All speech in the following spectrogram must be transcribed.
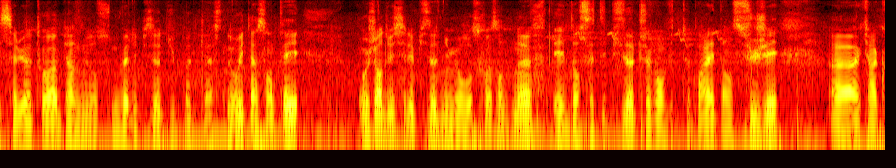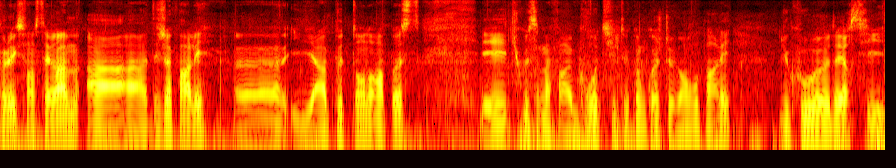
salut à toi, bienvenue dans ce nouvel épisode du podcast Nourris ta santé. Aujourd'hui c'est l'épisode numéro 69 et dans cet épisode j'avais envie de te parler d'un sujet euh, qu'un collègue sur Instagram a déjà parlé euh, il y a peu de temps dans un post et du coup ça m'a fait un gros tilt comme quoi je devais en reparler. Du coup euh, d'ailleurs si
